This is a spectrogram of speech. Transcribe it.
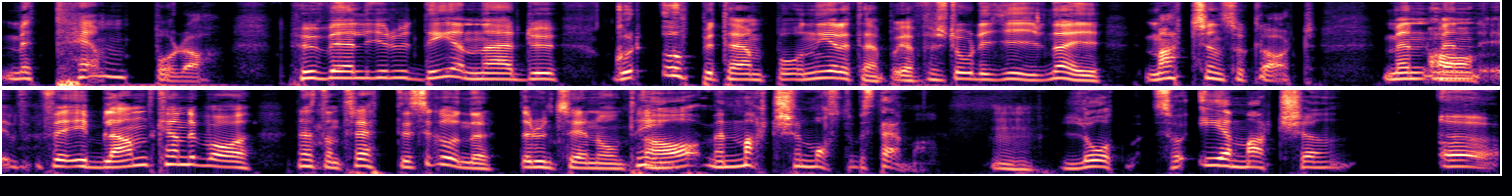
med tempo då? Hur väljer du det när du går upp i tempo och ner i tempo? Jag förstår det givna i matchen såklart. Men, Ja. men för ibland kan det vara nästan 30 sekunder där du inte säger någonting. Ja, men matchen måste bestämma. Mm. Låt, så är matchen, öh,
